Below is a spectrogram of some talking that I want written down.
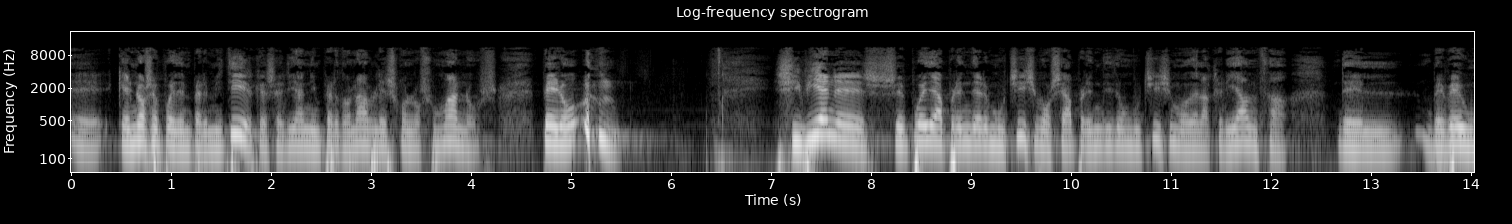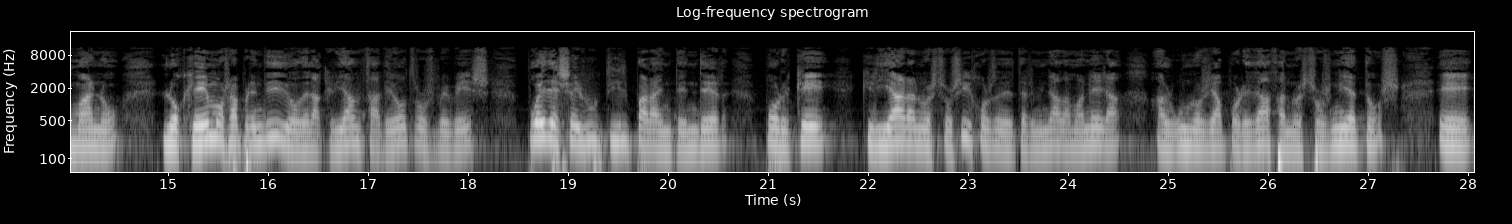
eh, que no se pueden permitir, que serían imperdonables con los humanos, pero si bien se puede aprender muchísimo, se ha aprendido muchísimo de la crianza del bebé humano, lo que hemos aprendido de la crianza de otros bebés puede ser útil para entender por qué criar a nuestros hijos de determinada manera, algunos ya por edad a nuestros nietos, eh,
